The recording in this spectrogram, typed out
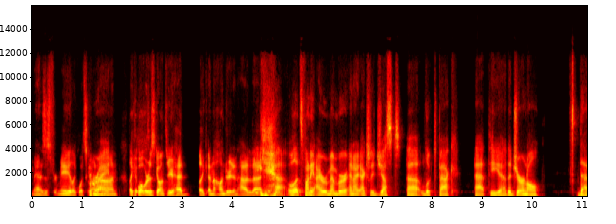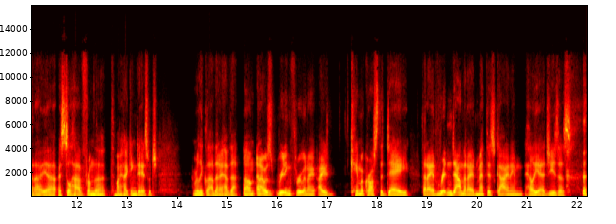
man, is this for me? Like, what's going right. on? Like, what was going through your head like in the hundred, and how did that? Yeah, well, it's funny. I remember, and I actually just uh, looked back at the uh, the journal that I uh, I still have from the my hiking days, which I'm really glad that I have that. Um, and I was reading through, and I, I came across the day that I had written down that I had met this guy named Hell Yeah Jesus.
